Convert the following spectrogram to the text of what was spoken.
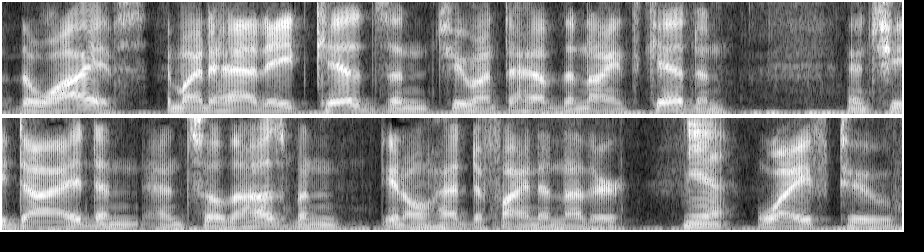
the the wives they might have had eight kids and she went to have the ninth kid and and she died, and and so the husband, you know, had to find another Yeah. wife to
